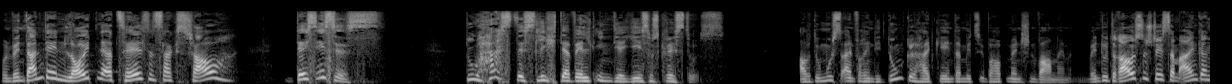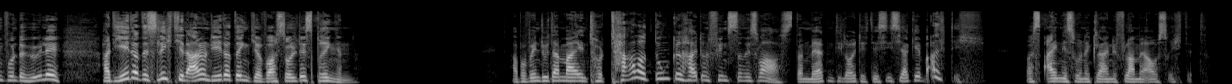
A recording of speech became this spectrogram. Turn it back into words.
Und wenn dann den Leuten erzählst und sagst, schau, das ist es. Du hast das Licht der Welt in dir, Jesus Christus. Aber du musst einfach in die Dunkelheit gehen, damit es überhaupt Menschen wahrnehmen. Wenn du draußen stehst am Eingang von der Höhle, hat jeder das Lichtchen an und jeder denkt, ja, was soll das bringen? Aber wenn du dann mal in totaler Dunkelheit und Finsternis warst, dann merken die Leute, das ist ja gewaltig, was eine so eine kleine Flamme ausrichtet.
